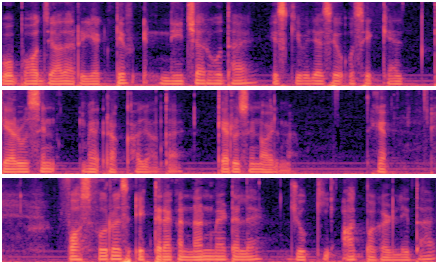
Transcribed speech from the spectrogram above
वो बहुत ज़्यादा रिएक्टिव इन नेचर होता है, इसकी वजह से उसे कैरोसिन में रखा जाता है कैरोसिन ऑयल में। ठीक है? फॉस्फोरस एक तरह का नन मेटल है, जो कि आग पकड़ लेता है,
